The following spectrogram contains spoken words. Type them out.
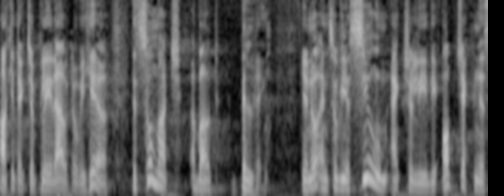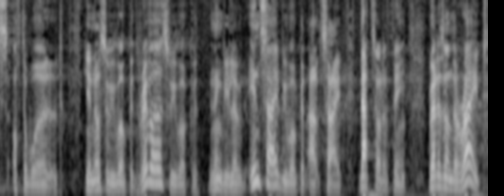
architecture played out over here. There's so much about building, you know, and so we assume actually the objectness of the world you know, so we work with rivers, we work with, I think we work inside, we work with outside, that sort of thing. Whereas on the right,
